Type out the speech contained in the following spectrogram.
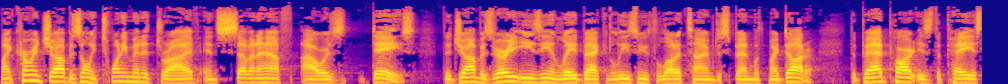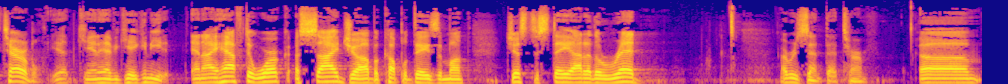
My current job is only 20 minute drive and seven and a half hours days. The job is very easy and laid back and leaves me with a lot of time to spend with my daughter. The bad part is the pay is terrible. Yep, can't have your cake and eat it. And I have to work a side job a couple days a month just to stay out of the red. I resent that term. Um,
